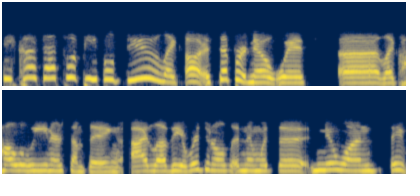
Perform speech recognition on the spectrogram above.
because that's what people do like uh, a separate note with uh like halloween or something i love the originals and then with the new ones they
